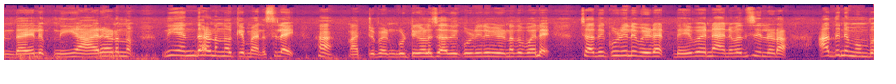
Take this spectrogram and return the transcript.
എന്തായാലും നീ ആരാണെന്നും നീ എന്താണെന്നൊക്കെ മനസ്സിലായി. ഹാ മറ്റു പെൺകുട്ടികൾ ചതിക്കുഴിയിൽ വീണതുപോലെ ചതിക്കുഴിയിൽ വീഴാൻ ദൈവം എന്നെ അനുവദിച്ചില്ലടാ. അതിനു മുമ്പ്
